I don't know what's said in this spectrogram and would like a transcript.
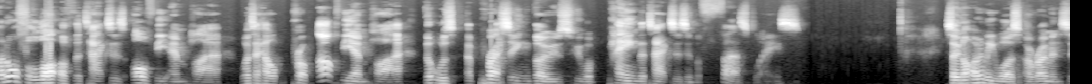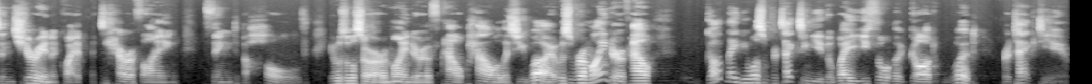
an awful lot of the taxes of the empire were to help prop up the empire that was oppressing those who were paying the taxes in the first place. So not only was a Roman centurion a quite a terrifying thing to behold, it was also a reminder of how powerless you were. It was a reminder of how God maybe wasn't protecting you the way you thought that God would protect you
